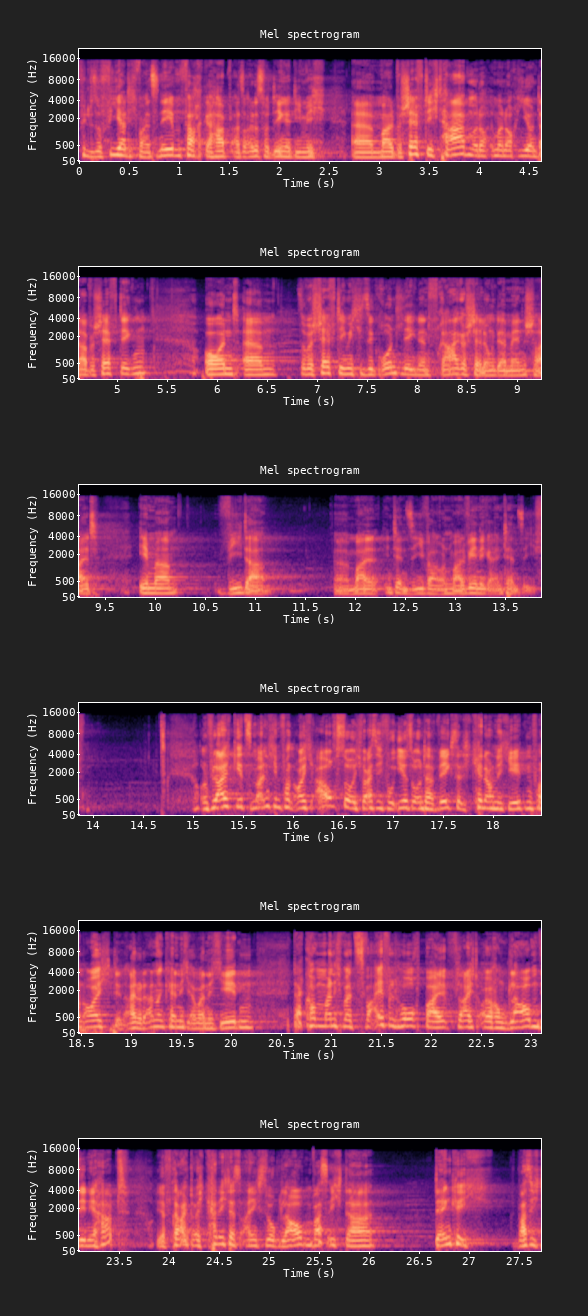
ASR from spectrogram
Philosophie hatte ich mal als Nebenfach gehabt. Also alles so Dinge, die mich äh, mal beschäftigt haben und auch immer noch hier und da beschäftigen. Und ähm, so beschäftigen mich diese grundlegenden Fragestellungen der Menschheit immer wieder, äh, mal intensiver und mal weniger intensiv. Und vielleicht geht es manchen von euch auch so. Ich weiß nicht, wo ihr so unterwegs seid. Ich kenne auch nicht jeden von euch. Den einen oder anderen kenne ich, aber nicht jeden. Da kommen manchmal Zweifel hoch bei vielleicht eurem Glauben, den ihr habt. Und ihr fragt euch, kann ich das eigentlich so glauben, was ich da denke, ich, was ich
